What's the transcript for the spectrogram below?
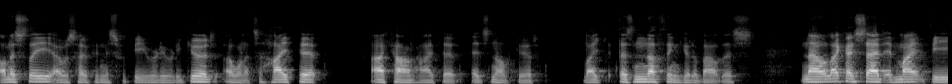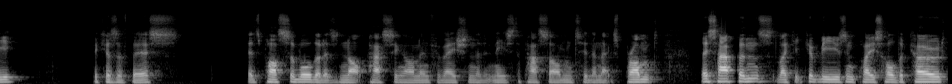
honestly, I was hoping this would be really, really good. I wanted to hype it. I can't hype it. It's not good. Like, there's nothing good about this. Now, like I said, it might be because of this. It's possible that it's not passing on information that it needs to pass on to the next prompt. This happens, like it could be using placeholder code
